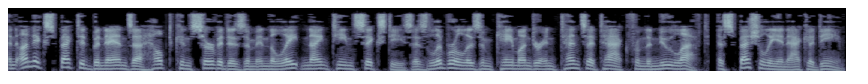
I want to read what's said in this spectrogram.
An unexpected bonanza helped conservatism in the late 1960s as liberalism came under intense attack from the New Left, especially in academe.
